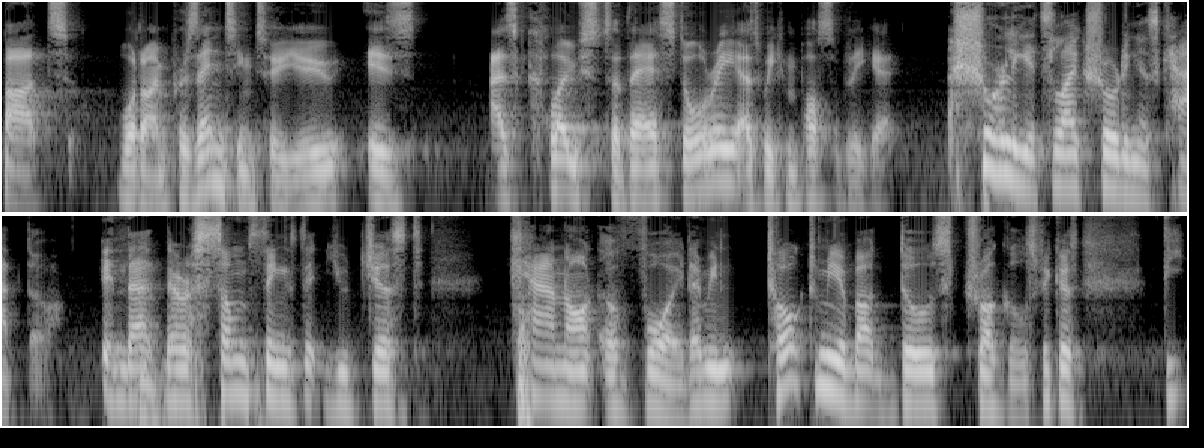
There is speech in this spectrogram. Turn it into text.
But what I'm presenting to you is as close to their story as we can possibly get. Surely it's like Schrodinger's cat, though, in that mm. there are some things that you just cannot avoid. I mean, talk to me about those struggles because the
